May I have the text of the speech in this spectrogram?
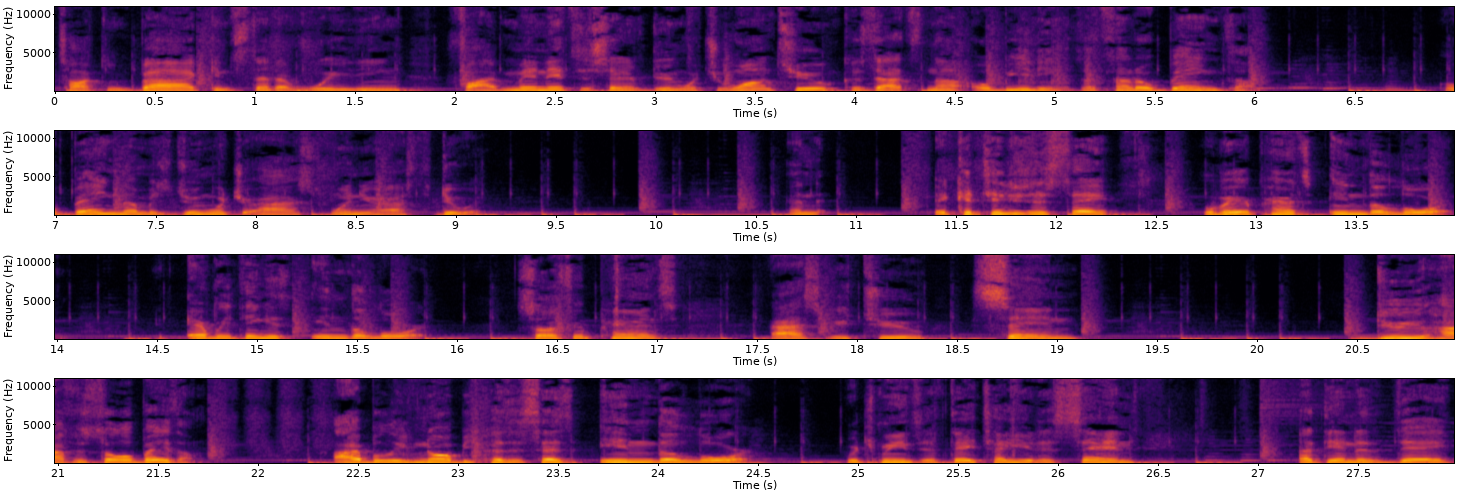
talking back, instead of waiting five minutes, instead of doing what you want to, because that's not obedience. That's not obeying them. Obeying them is doing what you're asked when you're asked to do it. And it continues to say, obey your parents in the Lord. Everything is in the Lord. So if your parents ask you to sin, do you have to still obey them? I believe no, because it says in the Lord which means if they tell you to sin, at the end of the day,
